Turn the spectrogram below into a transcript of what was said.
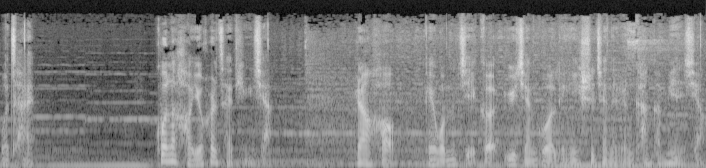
我猜。过了好一会儿才停下，然后给我们几个遇见过灵异事件的人看看面相。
